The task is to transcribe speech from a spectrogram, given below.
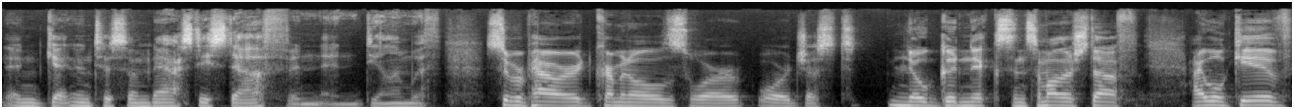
and getting into some nasty stuff and, and dealing with superpowered criminals or or just no good nicks and some other stuff. I will give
